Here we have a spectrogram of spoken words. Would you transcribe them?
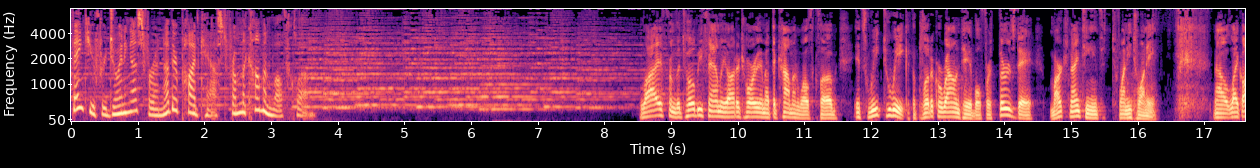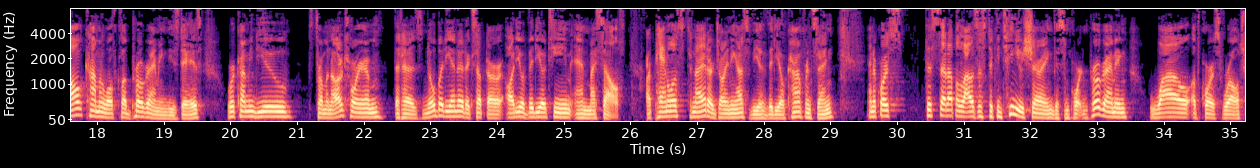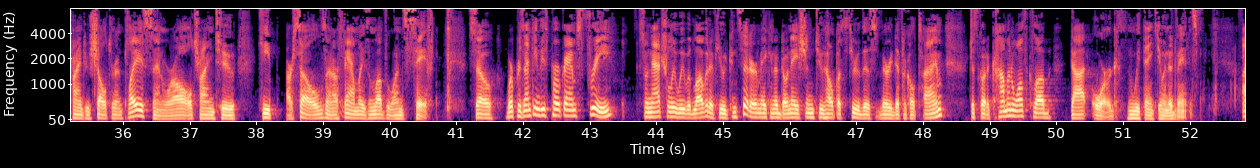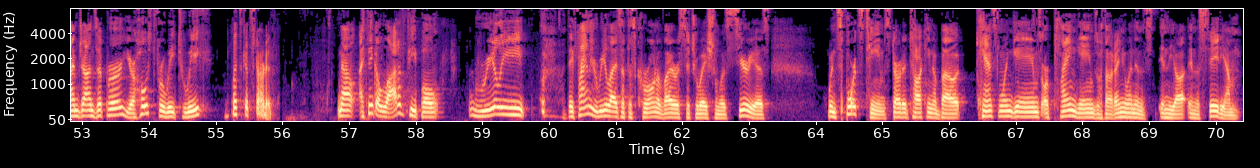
Thank you for joining us for another podcast from the Commonwealth Club. Live from the Taube Family Auditorium at the Commonwealth Club, it's week to week, the political roundtable for Thursday, March 19th, 2020. Now, like all Commonwealth Club programming these days, we're coming to you from an auditorium that has nobody in it except our audio video team and myself. Our panelists tonight are joining us via video conferencing. And of course, this setup allows us to continue sharing this important programming while, of course, we're all trying to shelter in place and we're all trying to keep ourselves and our families and loved ones safe. So we're presenting these programs free. So naturally, we would love it if you would consider making a donation to help us through this very difficult time. Just go to commonwealthclub.org and we thank you in advance. I'm John Zipperer, your host for Week to Week. Let's get started. Now, I think a lot of people really, they finally realized that this coronavirus situation was serious when sports teams started talking about canceling games or playing games without anyone in the in the, uh, in the stadium.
